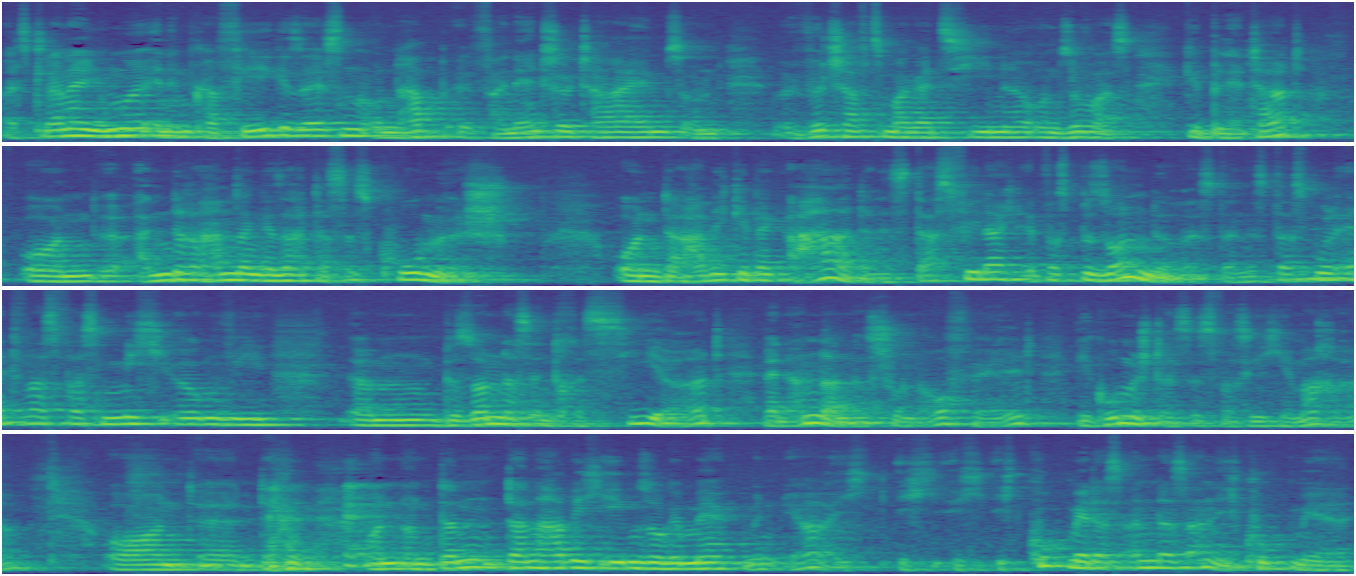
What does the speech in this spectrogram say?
als kleiner Junge in einem Café gesessen und habe Financial Times und Wirtschaftsmagazine und sowas geblättert. Und äh, andere haben dann gesagt, das ist komisch. Und da habe ich gemerkt, aha, dann ist das vielleicht etwas Besonderes. Dann ist das wohl etwas, was mich irgendwie ähm, besonders interessiert, wenn anderen das schon auffällt, wie komisch das ist, was ich hier mache. Und, äh, und, und dann, dann habe ich eben so gemerkt, ja, ich, ich, ich, ich gucke mir das anders an. Ich gucke mir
